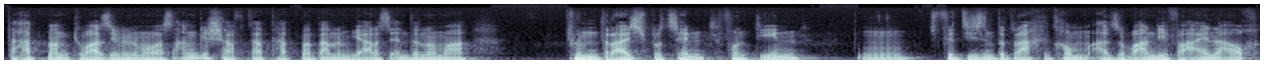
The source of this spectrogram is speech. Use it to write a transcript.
Da hat man quasi, wenn man was angeschafft hat, hat man dann am Jahresende nochmal 35 Prozent von denen für diesen Betrag gekommen. Also waren die Vereine auch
